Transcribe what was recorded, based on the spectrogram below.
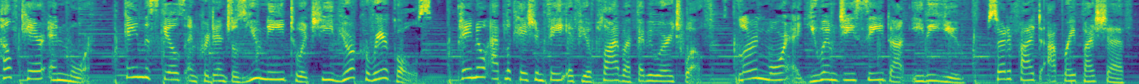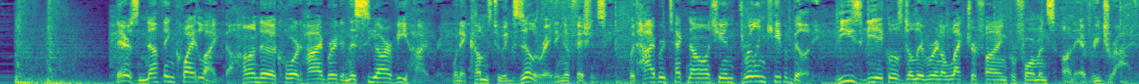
healthcare, and more. Gain the skills and credentials you need to achieve your career goals. Pay no application fee if you apply by February 12th. Learn more at umgc.edu. Certified to operate by SCHEV. There's nothing quite like the Honda Accord Hybrid and the CRV Hybrid when it comes to exhilarating efficiency. With hybrid technology and thrilling capability, these vehicles deliver an electrifying performance on every drive.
